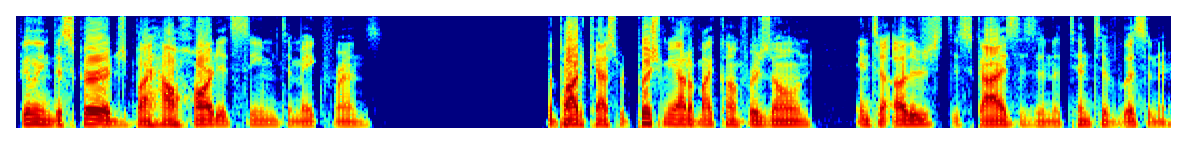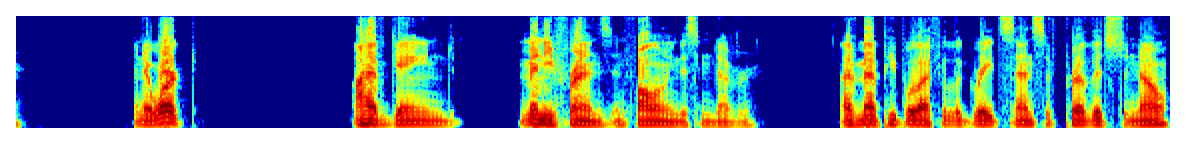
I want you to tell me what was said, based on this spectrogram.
feeling discouraged by how hard it seemed to make friends. The podcast would push me out of my comfort zone into others disguised as an attentive listener. And it worked. I have gained many friends in following this endeavor. I've met people I feel a great sense of privilege to know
